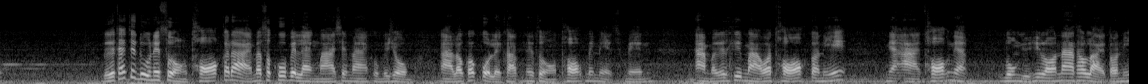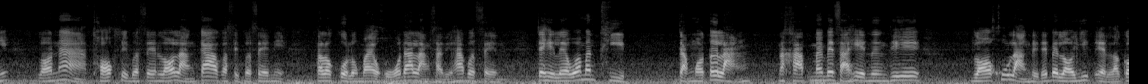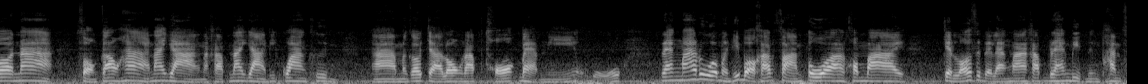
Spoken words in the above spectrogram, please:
หรือถ้าจะดูในส่วนของทอร์กก็ได้เมื่อสักครู่เป็นแรงม้าใช่ไหมคุณผู้ชมอ่าเราก็กดเลยครับในส่วนของทอร์กแมネจเมนต์อ่ามันก็ขึ้นมาว่าทอร์กตอนนี้เนี่ยอ่าทอร์กเนี่ยลงอยู่ที่ล้อหน้าเท่าไหร่ตอนนี้ล้อหน้าทอร์กสิบเปอร์เซ็นต์ล้อหลัง9กับ10%นี่ถ้าเรากดลงไปโอ้โหด้านหลัง35%จะเห็นเลยว่ามันถีบจากมอเตอร์หลังนะครับมันเป็นสาเหตุหนึ่งที่ล้อคู่หลังถึงได้เป็นล้อ21แล้วก็หน้า295หน้ายางนะครับหน้ายางที่กว้างขึ้นอ่ามันก็จะรองรับทอร์กแบบนี้โอ้โห แรงม้ารวมเหมือนที่บอกครับ 3 ตัวคอมไบ711แรงม้าครับ แรงบิด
